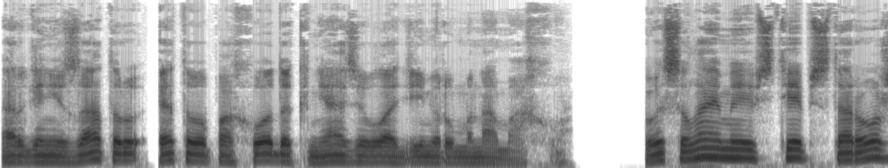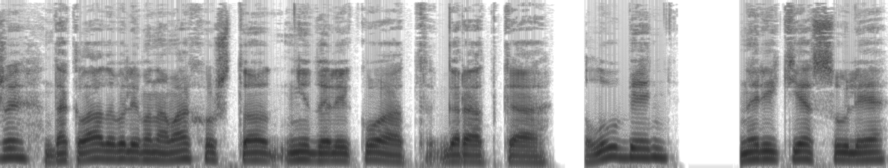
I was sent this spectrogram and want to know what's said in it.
организатору этого похода князю Владимиру Мономаху. Высылаемые в степь сторожи докладывали Мономаху, что недалеко от городка Лубень на реке Суле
